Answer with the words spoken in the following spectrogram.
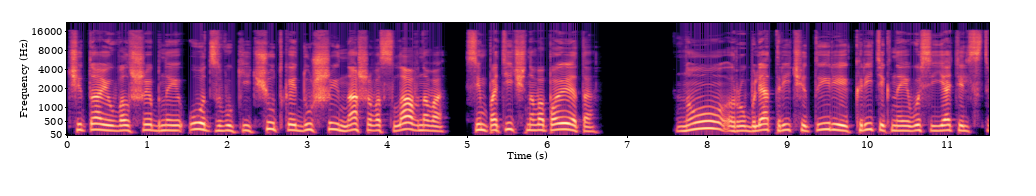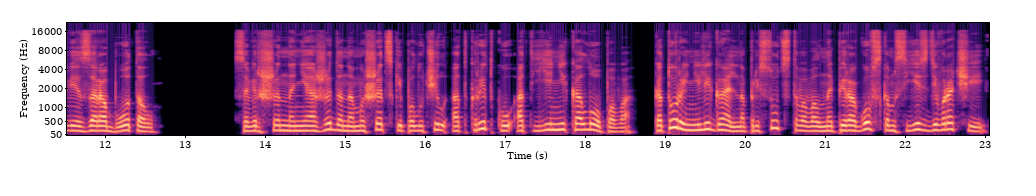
читаю волшебные отзвуки чуткой души нашего славного, симпатичного поэта. Но рубля три-четыре критик на его сиятельстве заработал. Совершенно неожиданно Мышецкий получил открытку от Ениколопова, который нелегально присутствовал на Пироговском съезде врачей.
